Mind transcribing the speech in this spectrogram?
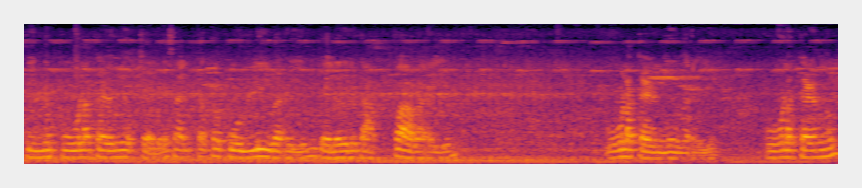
പിന്നെ പൂളക്കിഴങ്ങ് ചില സ്ഥലത്തൊക്കെ പുള്ളി പറയും ചിലവർ കപ്പ പറയും പൂളക്കിഴങ്ങ് പറയും പൂളക്കിഴങ്ങും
